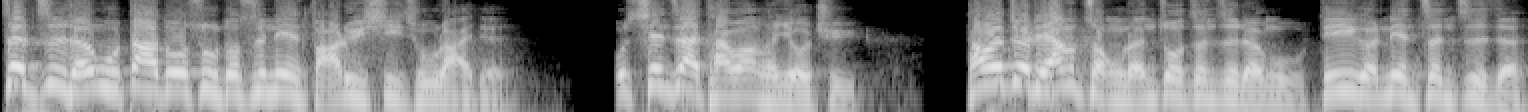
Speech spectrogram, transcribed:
政治人物大多数都是念法律系出来的。不现在台湾很有趣，台湾就两种人做政治人物：第一个念政治的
